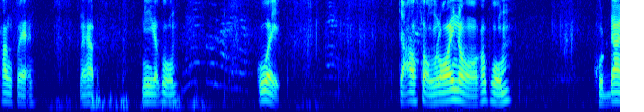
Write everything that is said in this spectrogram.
ข้างแฟนนะครับ นี่ครับผม กล้วย จะเอาสองร้อยหน่อครับผม ขุดได้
